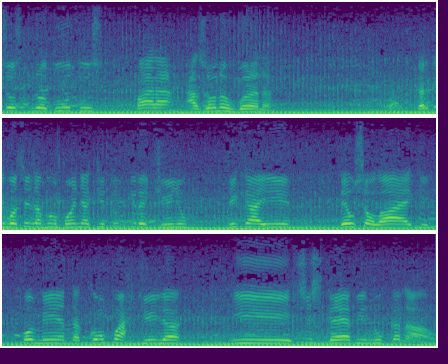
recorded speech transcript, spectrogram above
seus produtos para a zona urbana. Quero que vocês acompanhem aqui tudo direitinho. Fica aí, dê o seu like, comenta, compartilha e se inscreve no canal.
